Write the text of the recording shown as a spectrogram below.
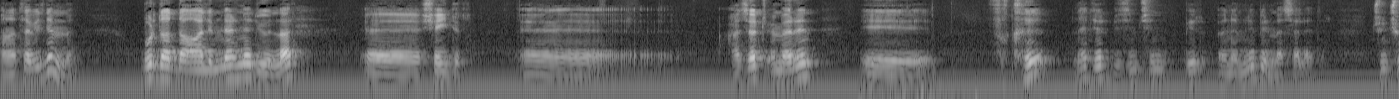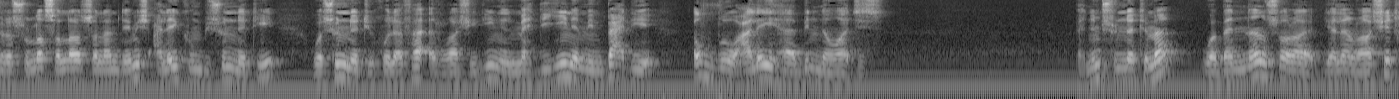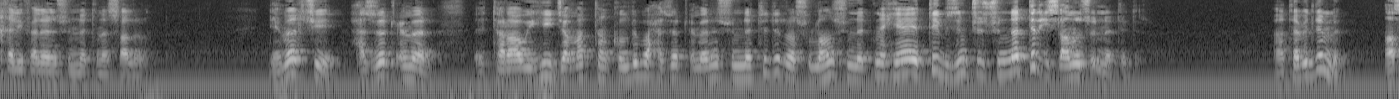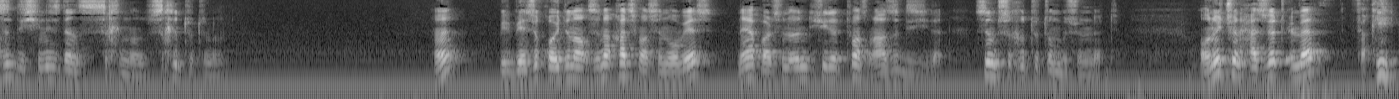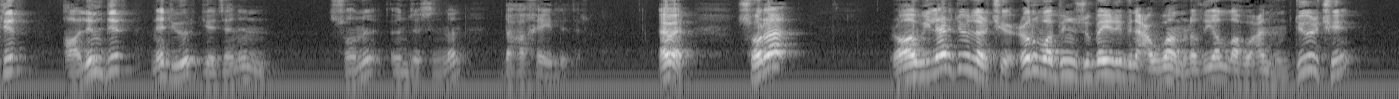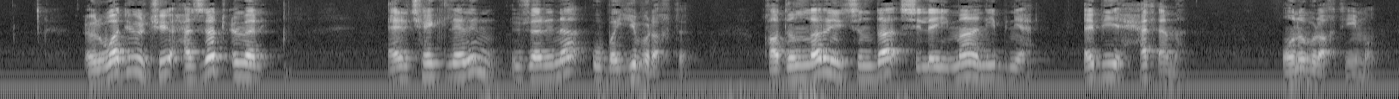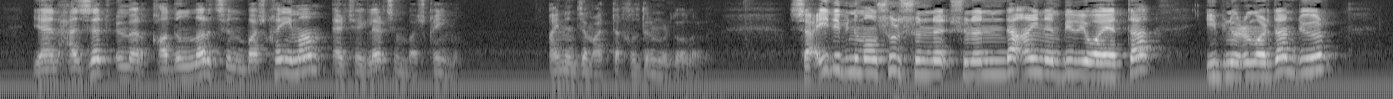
Anlatabildim mi? Burada da alimler ne diyorlar? Ee, şeydir. Ee, Hazreti Ömer'in e, fıkhı nedir? Bizim için bir önemli bir meseledir. Çünkü Resulullah sallallahu aleyhi ve sellem demiş aleykum bi sünneti ve sünneti hulefâ'ir raşidînil mehdiyîne min ba'di uddu aleyha bin nevaciz. Benim sünnetime ve benden sonra gelen raşid halifelerin sünnetine salırım. Demek ki Hazret Ömer e, teravihi cemaatten kıldı ve Hazret Ömer'in sünnetidir. Resulullah'ın sünnetini ihya etti. Bizim için sünnettir, İslam'ın sünnetidir. Anlatabildim mi? Azı dişinizden sıkın onu, sıkı tutun onu. Ha? Bir bezi koydun ağzına kaçmasın o bez. Ne yaparsın? Ön dişiyle tutmasın, ağzı dişiden. Sımsıkı tutun bu sünnet. Onun için Hazret Ömer fakihtir, alimdir. Ne diyor? Gecenin sonu öncesinden daha hayırlıdır. Evet. Sonra raviler diyorlar ki Urva bin Zübeyir bin Avvam radıyallahu anhum diyor ki Urva diyor ki Hazret Ömer erkeklerin üzerine Ubay'ı bıraktı. Kadınların içinde Süleyman İbni Ebi Hatheme onu bıraktı imam. Yani Hazret Ömer kadınlar için başka imam, erkekler için başka imam. Aynen cemaatte kıldırmırdı onları. Said İbni Mansur süneninde aynen bir rivayette İbni Umar'dan diyor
